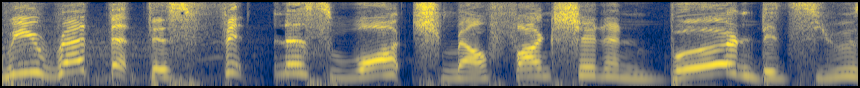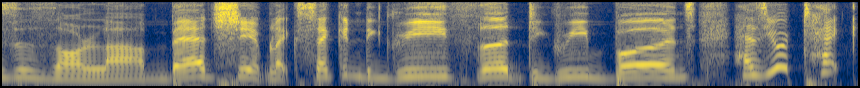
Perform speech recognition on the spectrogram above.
We read that this fitness watch malfunctioned and burned its users all uh, bad shape, like second degree, third degree burns. Has your tech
